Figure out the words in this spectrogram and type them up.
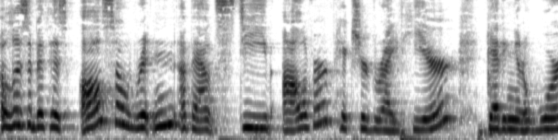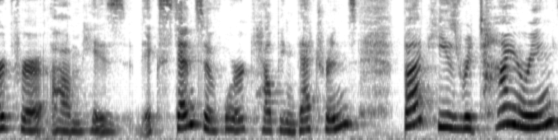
Elizabeth has also written about Steve Oliver, pictured right here, getting an award for um, his extensive work helping veterans. But he's retiring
